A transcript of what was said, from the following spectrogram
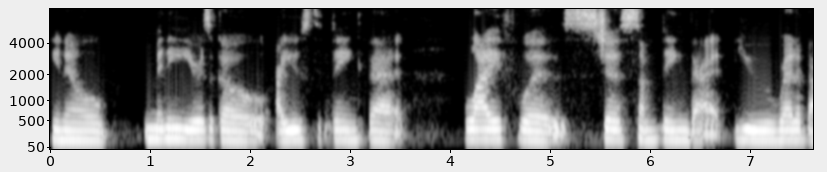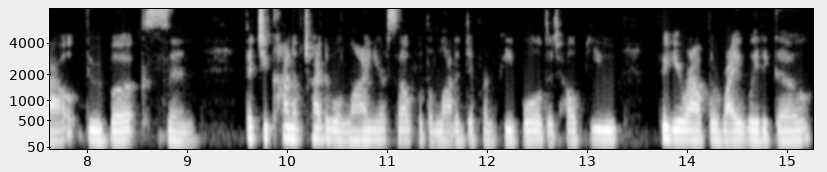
You know, many years ago, I used to think that life was just something that you read about through books and that you kind of try to align yourself with a lot of different people to help you figure out the right way to go.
